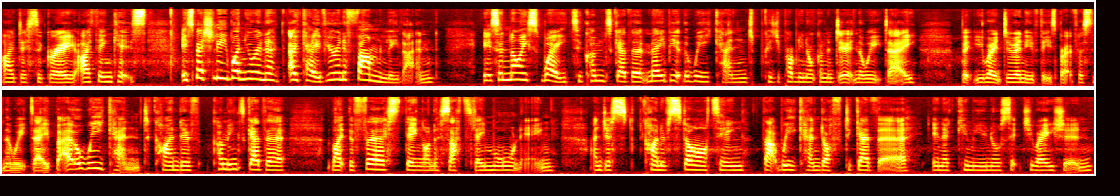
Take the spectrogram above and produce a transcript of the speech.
I disagree. I think it's especially when you're in a okay, if you're in a family then it's a nice way to come together maybe at the weekend because you're probably not going to do it in the weekday but you won't do any of these breakfasts in the weekday but at a weekend kind of coming together like the first thing on a saturday morning and just kind of starting that weekend off together in a communal situation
